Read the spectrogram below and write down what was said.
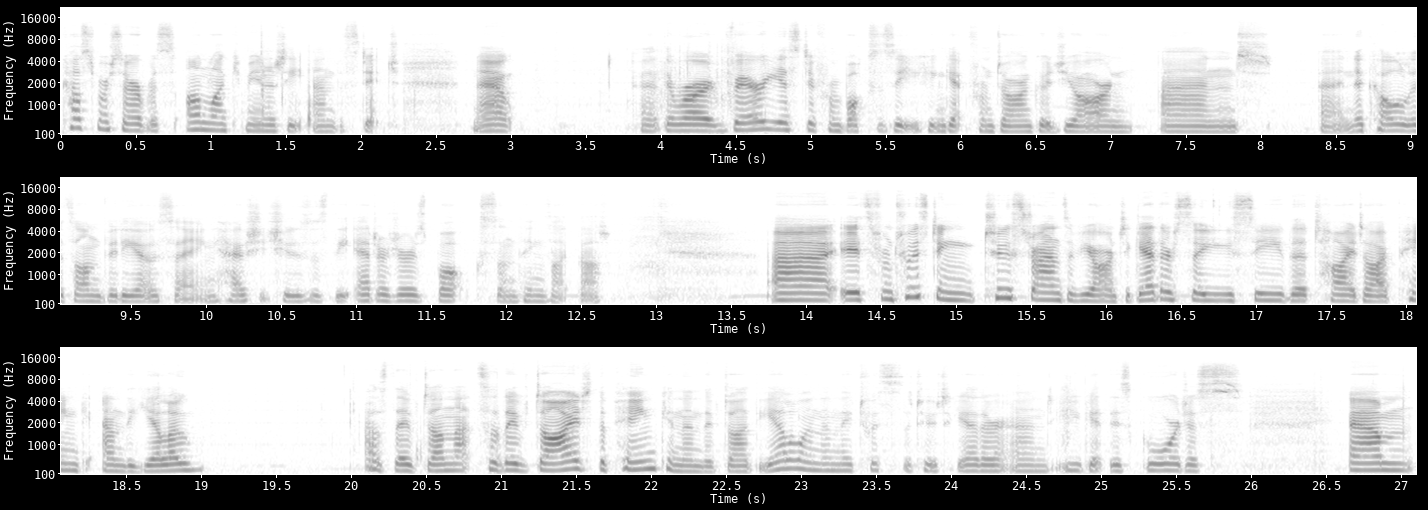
customer service, online community, and the stitch. Now, uh, there are various different boxes that you can get from Darn Good Yarn, and uh, Nicole is on video saying how she chooses the editor's box and things like that. Uh, it's from twisting two strands of yarn together so you see the tie-dye pink and the yellow as they've done that. So they've dyed the pink and then they've dyed the yellow and then they twist the two together and you get this gorgeous um,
